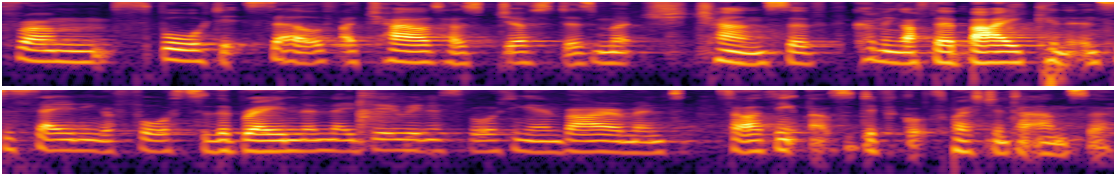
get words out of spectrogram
From sport itself, a child has just as much chance of coming off their bike and, and sustaining a force to the brain than they do in a sporting environment. So I think that's a difficult question to answer.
